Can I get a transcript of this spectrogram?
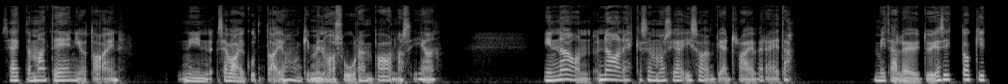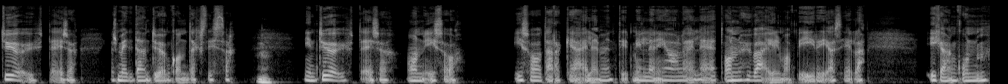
Se, että mä teen jotain, niin se vaikuttaa johonkin minua suurempaan asiaan. Niin nämä on, nämä on ehkä semmoisia isoimpia drivereita, mitä löytyy. Ja sitten toki työyhteisö, jos mietitään työn kontekstissa, mm. niin työyhteisö on iso, iso tärkeä elementti milleniaaleille, että on hyvä ilmapiiri ja siellä ikään kuin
